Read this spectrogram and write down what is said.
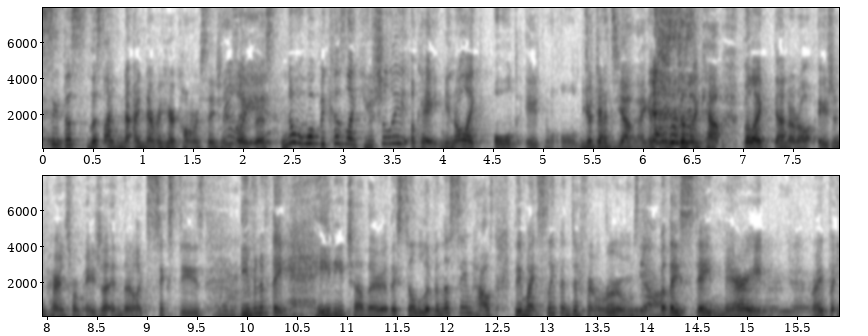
See this. This I've ne- I never hear conversations like this. No, well because like usually okay, you know like old age well, old. Your dad's young. I guess this doesn't count. But like I don't know, Asian parents from Asia in their like 60s, Mm-hmm. even if they hate each other, they still live in the same house. They might sleep in different rooms, Yeah. but they stay married, right? But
